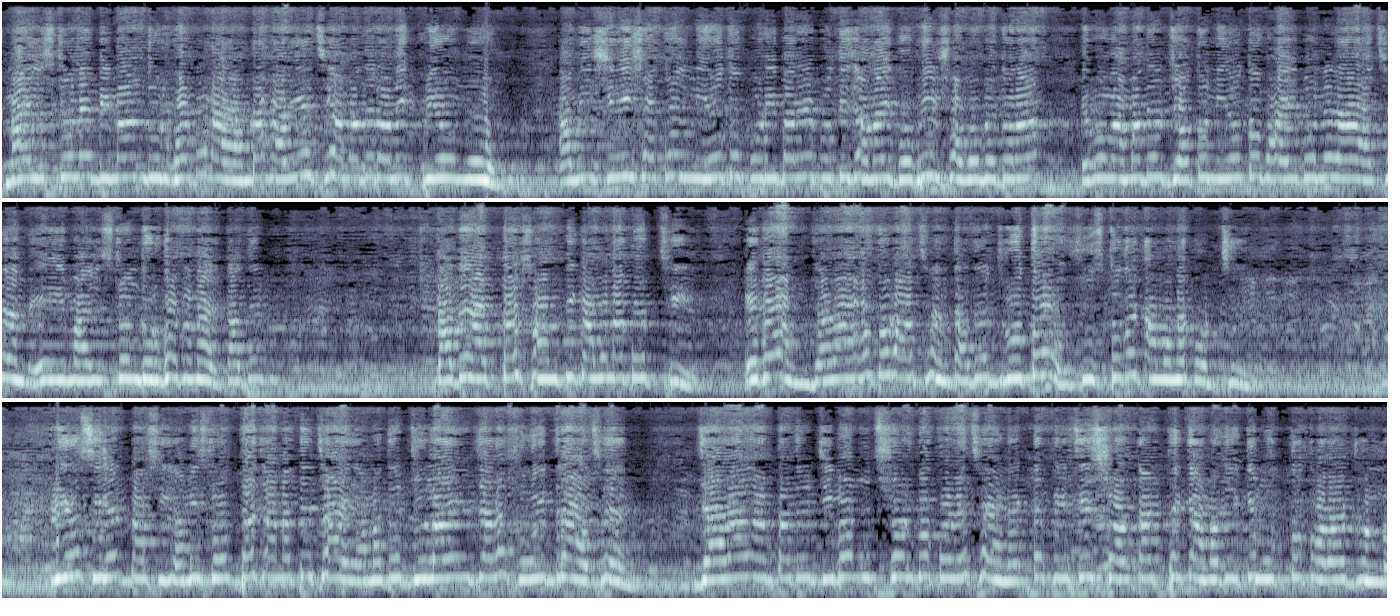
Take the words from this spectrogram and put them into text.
মাইলস্টোনে বিমান দুর্ঘটনায় আমরা হারিয়েছি আমাদের অনেক প্রিয় মুখ। আমি সেই সকল নিহত পরিবারের প্রতি জানাই গভীর সমবেদনা এবং আমাদের যত নিহত ভাই বোনেরা আছেন এই মাইলস্টোন দুর্ঘটনায়, তাদের শান্তি কামনা করছি। এবং যারা আহতরা আছেন, তাদের দ্রুত সুস্থতা কামনা করছি। প্রিয় সিলেটবাসী, আমি শ্রদ্ধা জানাতে চাই আমাদের জুলাইয়ের যারা শহীদরা আছেন, যারা তাদের জীবন উৎসর্গ করেছেন, একটা ফেসিস সরকার থেকে আমাদেরকে মুক্ত করার জন্য।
